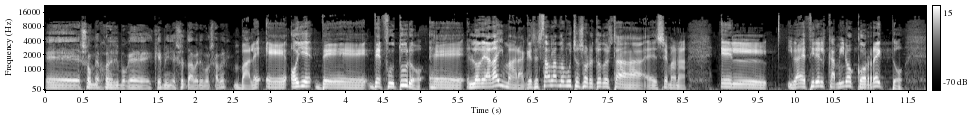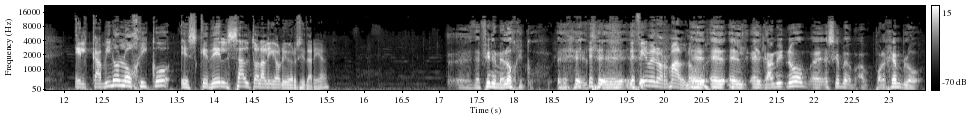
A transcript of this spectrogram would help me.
eh, son mejor equipo que, que Minnesota. Veremos a ver. Vale, eh, oye, de, de futuro, eh, lo de Adaimara, que se está hablando mucho sobre todo esta eh, semana, el, iba a decir el camino correcto, el camino lógico es que dé el salto a la liga universitaria. Eh, defíneme lógico Eh, Defíneme normal, ¿no? El, el- el- el cami- no, eh, es que, me- por ejemplo,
